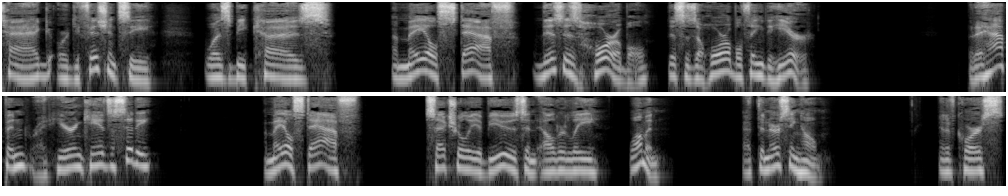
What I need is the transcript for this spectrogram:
tag or deficiency was because a male staff, this is horrible. This is a horrible thing to hear. But it happened right here in Kansas City. A male staff sexually abused an elderly woman at the nursing home. And of course,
